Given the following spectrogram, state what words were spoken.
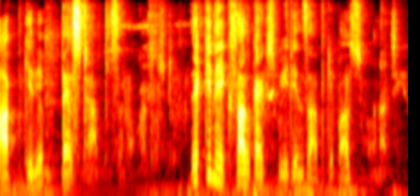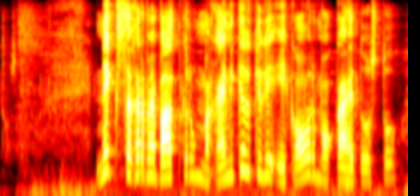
आपके लिए बेस्ट ऑप्शन होगा दोस्तों। लेकिन एक साल का एक्सपीरियंस आपके पास होना चाहिए दोस्तों। नेक्स्ट अगर मैं बात करूँ मैकेनिकल के लिए एक और मौका है दोस्तों।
